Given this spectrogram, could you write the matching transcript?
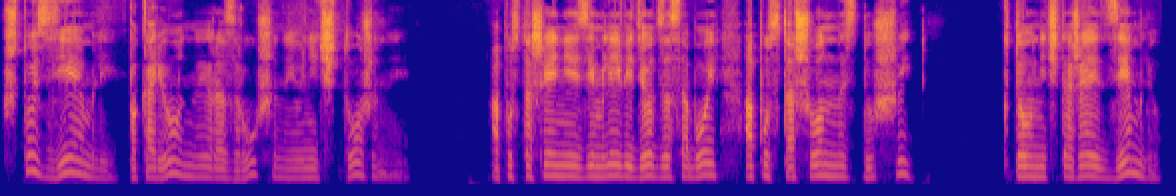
что земли, покоренные, разрушенные, уничтоженные? Опустошение земли ведет за собой опустошенность души. Кто уничтожает землю,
